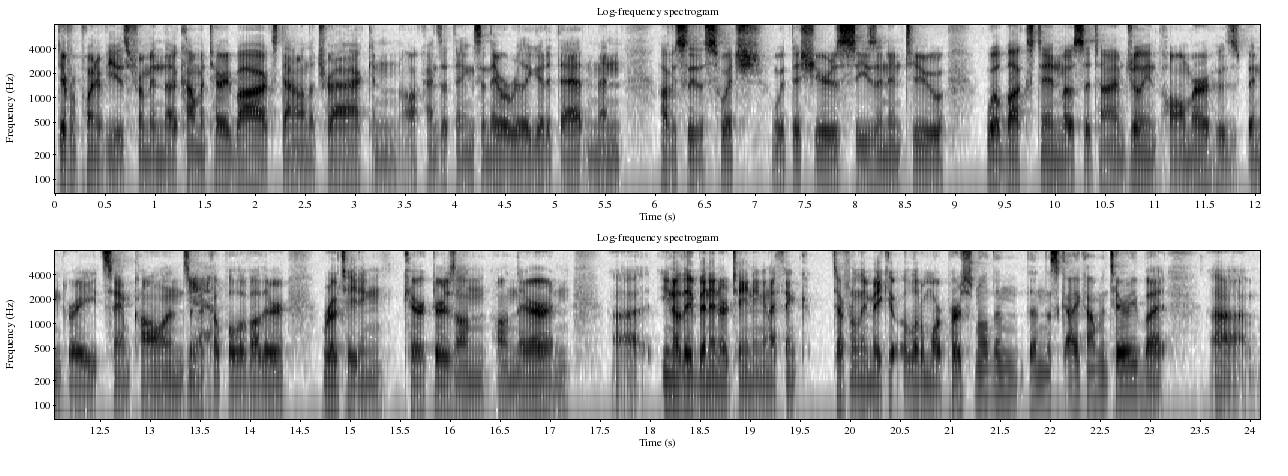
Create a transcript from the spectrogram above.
different point of views from in the commentary box down on the track and all kinds of things and they were really good at that and then obviously the switch with this year's season into Will Buxton most of the time, Jolyon Palmer, who's been great, Sam Collins, and a couple of other rotating characters on on there, and uh, you know they've been entertaining, and I think definitely make it a little more personal than than the Sky commentary. But um,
